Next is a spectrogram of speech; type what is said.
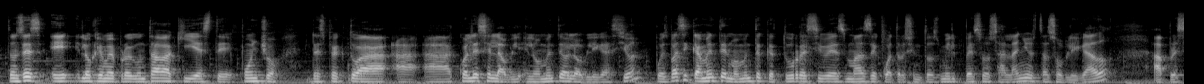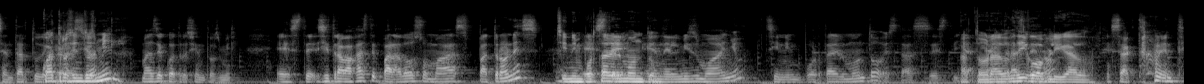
Entonces, eh, lo que me preguntaba aquí, este, Poncho, respecto a, a- a cuál es el, momento de la obligación, pues básicamente el momento que tú recibes más de 400 mil pesos al año, estás obligado a presentar tu declaración. ¿400,000? Más de 400 mil. Este, si trabajaste para dos o más patrones, Sin importar este, el monto. En el mismo año, sin importar el monto, estás este, ya- ya Atorado, entraste, digo ¿no? obligado. Exactamente.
